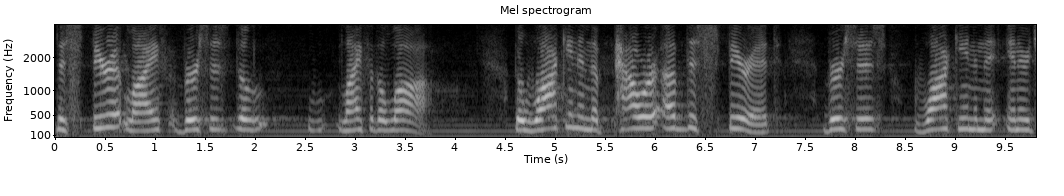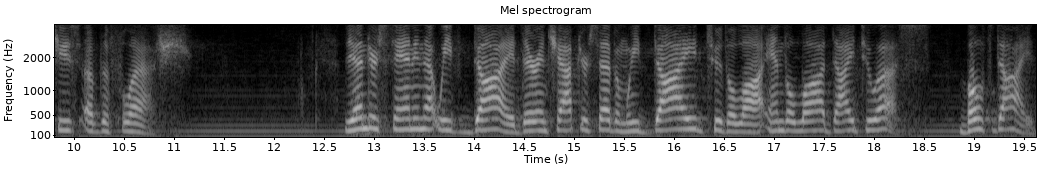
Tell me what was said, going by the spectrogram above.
The spirit life versus the life of the law. The walking in the power of the Spirit versus walking in the energies of the flesh. The understanding that we've died, there in chapter 7, we died to the law, and the law died to us. Both died.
